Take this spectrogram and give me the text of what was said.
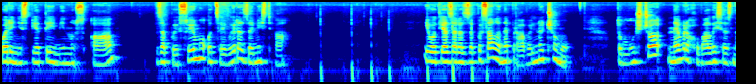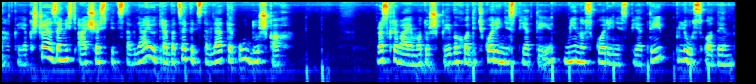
Корінь із 5 мінус а. Записуємо оцей вираз замість а. І от я зараз записала неправильно. Чому? Тому що не врахувалися знаки. Якщо я замість а щось підставляю, треба це підставляти у дужках. Розкриваємо дужки, виходить корінь із 5, мінус корінь із 5 плюс 1.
